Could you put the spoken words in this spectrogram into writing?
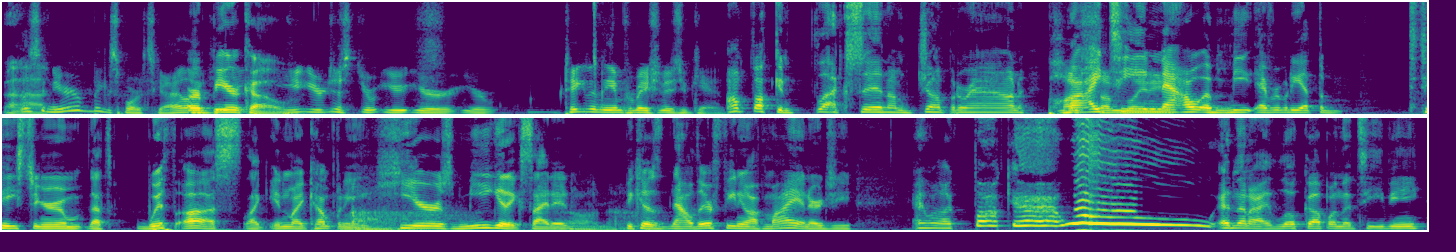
Listen, uh, you're a big sports guy. or beer co. You, you're just you're, you're you're you're taking in the information as you can. I'm fucking flexing. I'm jumping around. Punch my team lady. now uh, meet everybody at the tasting room that's with us, like in my company, ah. hears me get excited oh, because now they're feeding off my energy, and we're like, "Fuck yeah, woo!" And then I look up on the TV,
